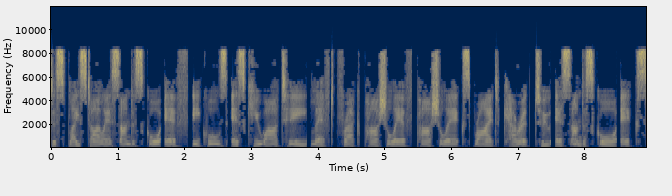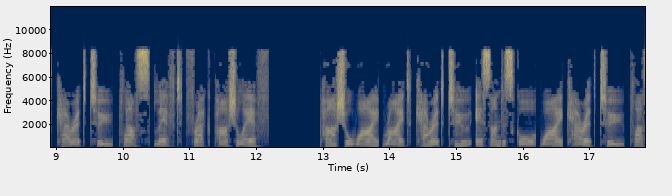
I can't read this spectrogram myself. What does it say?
display style s underscore f equals sqrt left frac partial f partial x right caret 2 s underscore x caret 2 plus left frac partial f. Partial y right caret 2 s underscore y caret 2 plus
